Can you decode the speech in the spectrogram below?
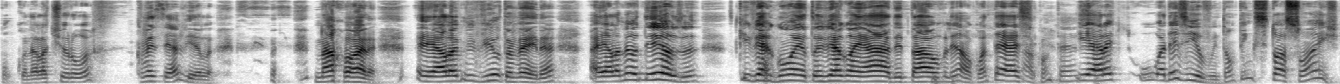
pum, quando ela tirou, comecei a vê-la. na hora. E ela me viu também, né? Aí ela, meu Deus, que vergonha, eu tô envergonhada e tal. Eu falei, não, acontece. Ah, acontece. E era o adesivo. Então tem situações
